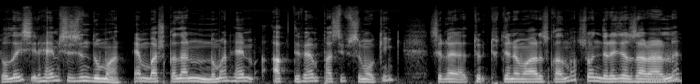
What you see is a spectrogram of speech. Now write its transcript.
Dolayısıyla hem sizin duman hem başkalarının duman hem aktif hem pasif smoking sigara tü- tütüne maruz kalmak son derece zararlı.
